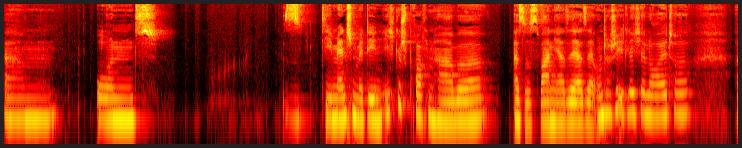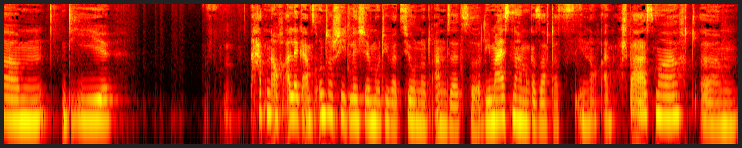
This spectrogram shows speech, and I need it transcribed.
Ähm, und die Menschen, mit denen ich gesprochen habe, also es waren ja sehr, sehr unterschiedliche Leute, ähm, die hatten auch alle ganz unterschiedliche Motivationen und Ansätze. Die meisten haben gesagt, dass es ihnen auch einfach Spaß macht ähm,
